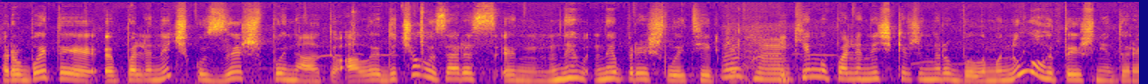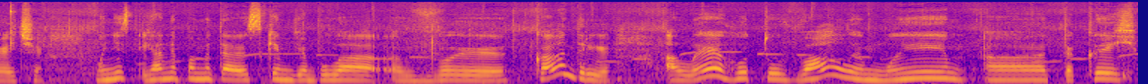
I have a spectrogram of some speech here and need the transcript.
робити е, паляничку з шпинату. Але до чого зараз е, не, не прийшли тільки. Які ми палянички вже не робили. Минулого тижня, до речі, мені я не пам'ятаю, з ким я була в кадрі, але готували ми е, такий.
